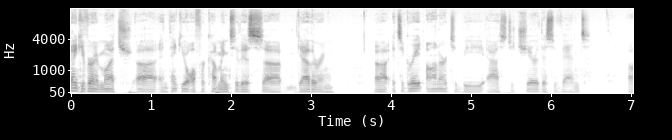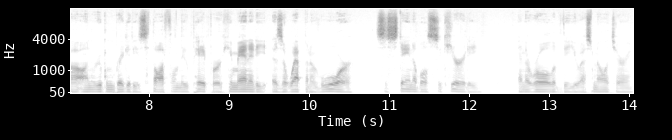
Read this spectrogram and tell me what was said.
Thank you very much, uh, and thank you all for coming to this uh, gathering. Uh, it's a great honor to be asked to chair this event uh, on Reuben Brigety's thoughtful new paper, Humanity as a Weapon of War Sustainable Security and the Role of the U.S. Military.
